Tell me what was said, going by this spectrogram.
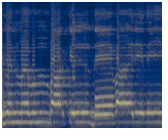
ജന്മവും പാർക്കിൽ ദേവാരിതി.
